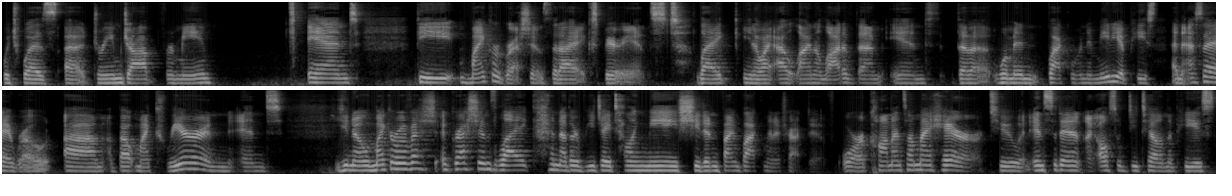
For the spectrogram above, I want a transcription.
which was a dream job for me. And the microaggressions that I experienced, like, you know, I outline a lot of them in the woman, Black woman in media piece, an essay I wrote um, about my career and, and, you know, microaggressions like another VJ telling me she didn't find black men attractive or comments on my hair to an incident. I also detail in the piece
